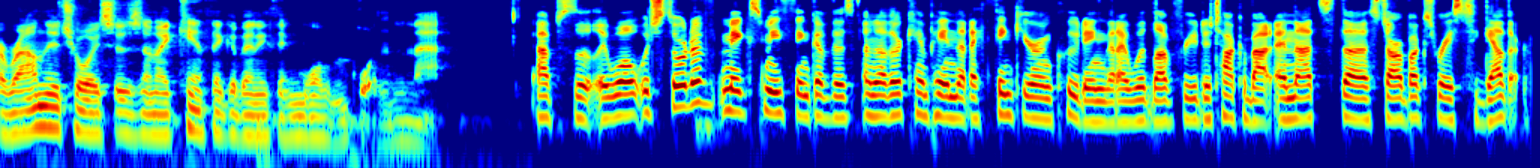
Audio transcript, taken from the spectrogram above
around their choices. And I can't think of anything more important than that. Absolutely. Well, which sort of makes me think of this another campaign that I think you're including that I would love for you to talk about, and that's the Starbucks Race Together,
